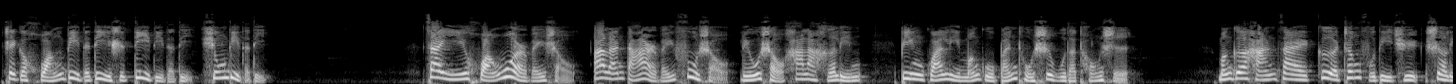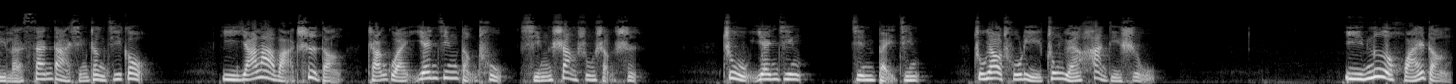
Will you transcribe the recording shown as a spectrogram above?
这个皇帝的帝是弟弟的弟，兄弟的弟。在以缓兀尔为首、阿兰达尔为副手，留守哈拉和林，并管理蒙古本土事务的同时，蒙哥汗在各征服地区设立了三大行政机构。以牙剌瓦赤等掌管燕京等处行尚书省事，驻燕京（今北京），主要处理中原汉地事务；以讷怀等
